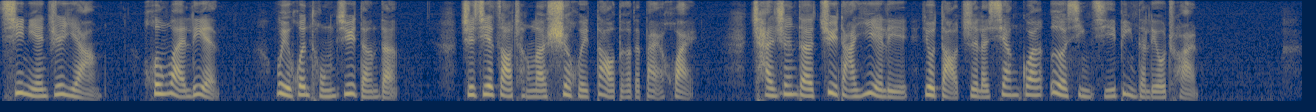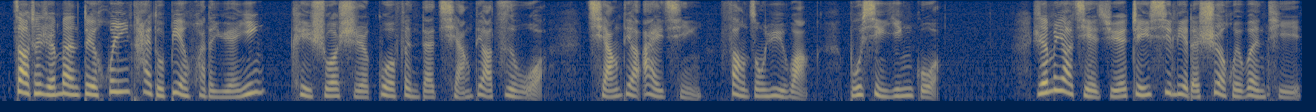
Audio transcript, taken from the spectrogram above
七年之痒、婚外恋、未婚同居等等，直接造成了社会道德的败坏。产生的巨大业力，又导致了相关恶性疾病的流传。造成人们对婚姻态度变化的原因，可以说是过分的强调自我、强调爱情、放纵欲望、不信因果。人们要解决这一系列的社会问题，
